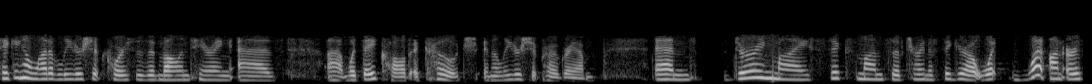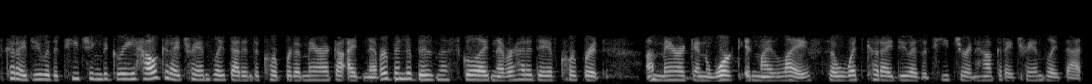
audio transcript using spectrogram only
taking a lot of leadership courses and volunteering as uh, what they called a coach in a leadership program. And during my six months of trying to figure out what what on earth could I do with a teaching degree, how could I translate that into corporate America? I'd never been to business school. I'd never had a day of corporate American work in my life. So what could I do as a teacher and how could I translate that?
